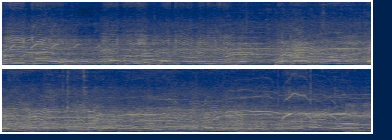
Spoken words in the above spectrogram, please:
మీకు ఆఖరి ఒకే ఒక నిమిషం. ఒక్క- ఆహా,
